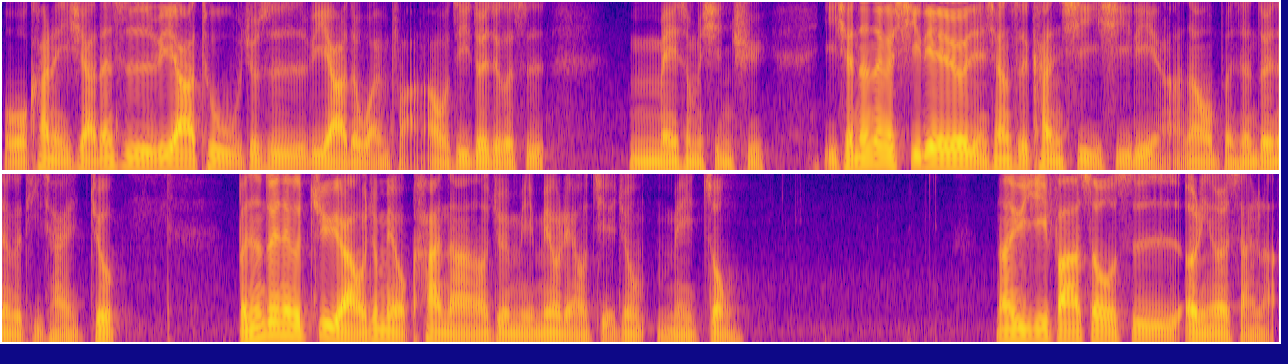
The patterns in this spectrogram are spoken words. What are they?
我看了一下，但是 VR Two 就是 VR 的玩法啊，我自己对这个是。没什么兴趣，以前的那个系列又有点像是看戏系列啊。那我本身对那个题材就本身对那个剧啊，我就没有看啊，然后就也没有了解，就没中。那预计发售是二零二三啦，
